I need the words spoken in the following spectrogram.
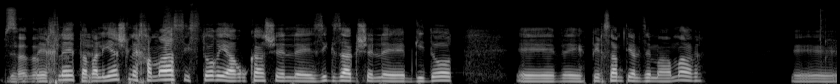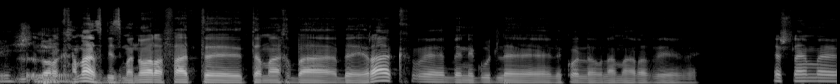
בסדר. בהחלט, אבל יש לחמאס היסטוריה ארוכה של אה, זיגזג של בגידות, ופרסמתי על זה מאמר, אה, ש... לא רק חמאס, בזמנו ערפאת אה, תמך בעיראק, בניגוד לכל העולם הערבי. יש להם... אה,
